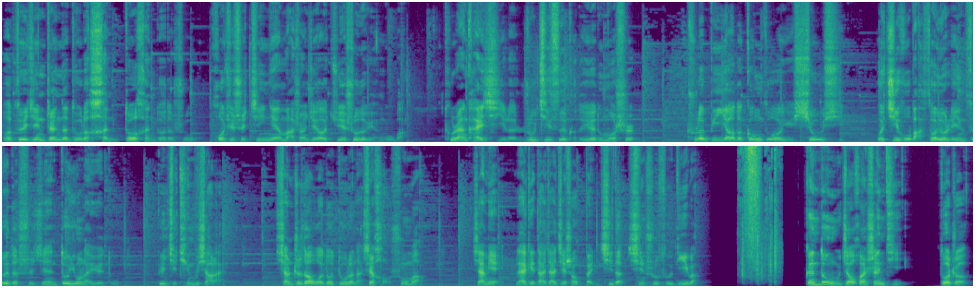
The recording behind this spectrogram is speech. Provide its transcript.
我最近真的读了很多很多的书，或许是今年马上就要结束的缘故吧，突然开启了如饥似渴的阅读模式。除了必要的工作与休息，我几乎把所有零碎的时间都用来阅读，并且停不下来。想知道我都读了哪些好书吗？下面来给大家介绍本期的新书速递吧。跟动物交换身体，作者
